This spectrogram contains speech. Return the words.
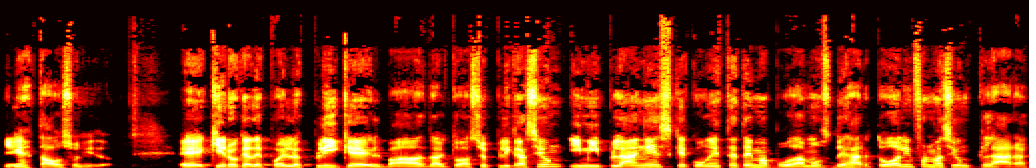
y en Estados Unidos. Eh, quiero que después lo explique, él va a dar toda su explicación y mi plan es que con este tema podamos dejar toda la información clara,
